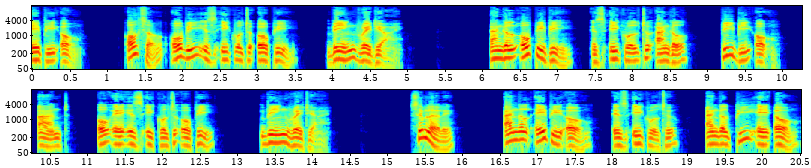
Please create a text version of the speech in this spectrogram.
APO. Also, OB is equal to OP, being radii. Angle OPB is equal to angle PBO and OA is equal to OP, being radii. Similarly, angle APO is equal to angle PAO,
